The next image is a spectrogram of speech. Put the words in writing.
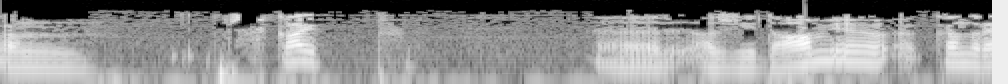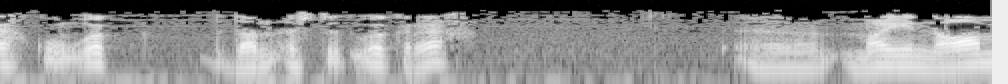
kan Skype uh, as jy daarmee kan rechtkom ook dan is dit ook recht uh, my naam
